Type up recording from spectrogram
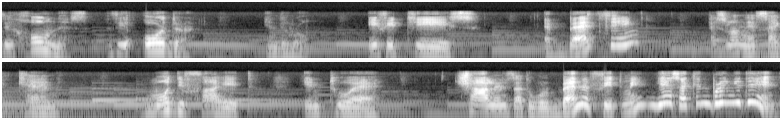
the wholeness, the order in the room. If it is a bad thing, as long as I can modify it into a challenge that will benefit me, yes, I can bring it in.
